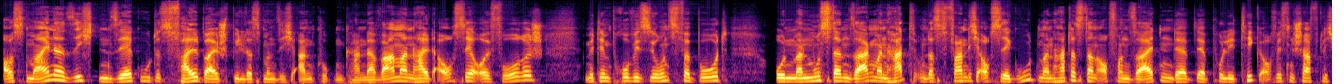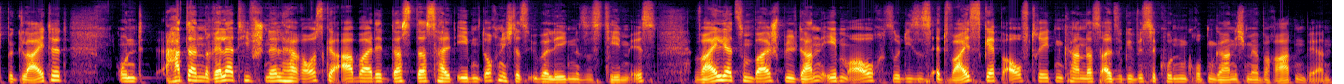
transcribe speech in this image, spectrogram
aus meiner Sicht ein sehr gutes Fallbeispiel, das man sich angucken kann. Da war man halt auch sehr euphorisch mit dem Provisionsverbot und man muss dann sagen, man hat, und das fand ich auch sehr gut, man hat es dann auch von Seiten der, der Politik auch wissenschaftlich begleitet und hat dann relativ schnell herausgearbeitet, dass das halt eben doch nicht das überlegene System ist, weil ja zum Beispiel dann eben auch so dieses Advice Gap auftreten kann, dass also gewisse Kundengruppen gar nicht mehr beraten werden.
